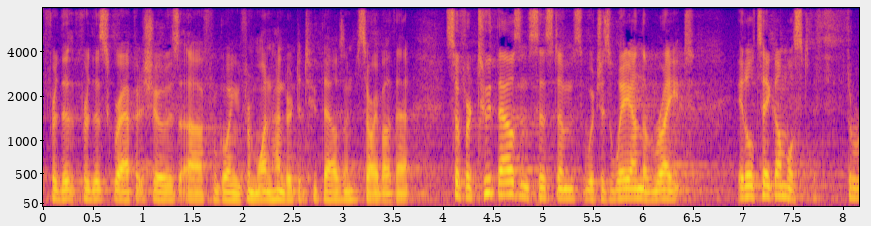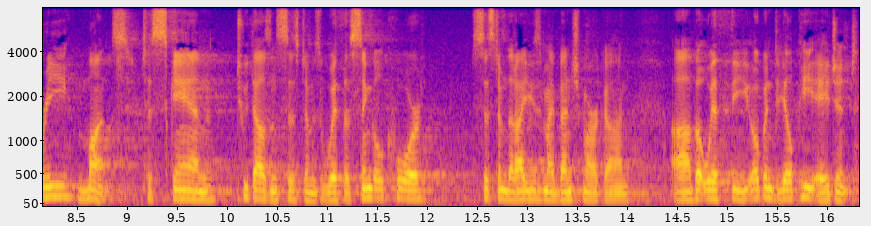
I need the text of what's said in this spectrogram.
for, the, for this graph, it shows uh, from going from 100 to 2,000. Sorry about that. So for 2,000 systems, which is way on the right, it'll take almost three months to scan 2,000 systems with a single core system that I use my benchmark on. Uh, but with the OpenDLP agent,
